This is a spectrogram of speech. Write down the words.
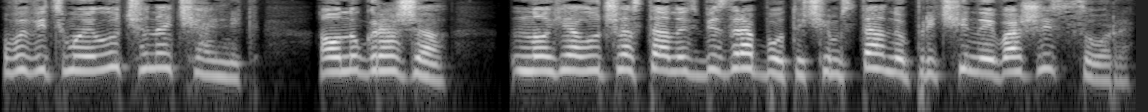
Вы ведь мой лучший начальник, а он угрожал, но я лучше останусь без работы, чем стану причиной вашей ссоры».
